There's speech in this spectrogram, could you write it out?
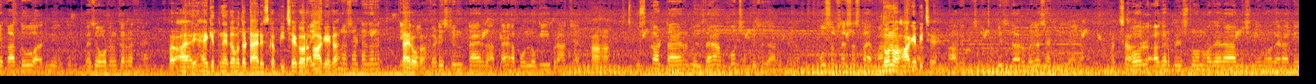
एक आध दो आदमी होते हैं वैसे ऑर्डर कर रखा है। पर है कितने का? मतलब टायर इसका पीछे का और आगे का? सेट अगर टायरों का? गडिस्टिन टायर आता है अपोलो की ब्रांच है। हाँ हाँ। उसका टायर मिलता है आपको छब्बीस हज़ार रुपये का। वो सबसे सस्ता है दोनों आगे पीछे? आगे पीछे छब्बीस हज़ार रुपये का सेट मिल जाएगा। अच्छा। और अगर ब्रिस्टोन वगैरह मिशलिन वगैरह के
